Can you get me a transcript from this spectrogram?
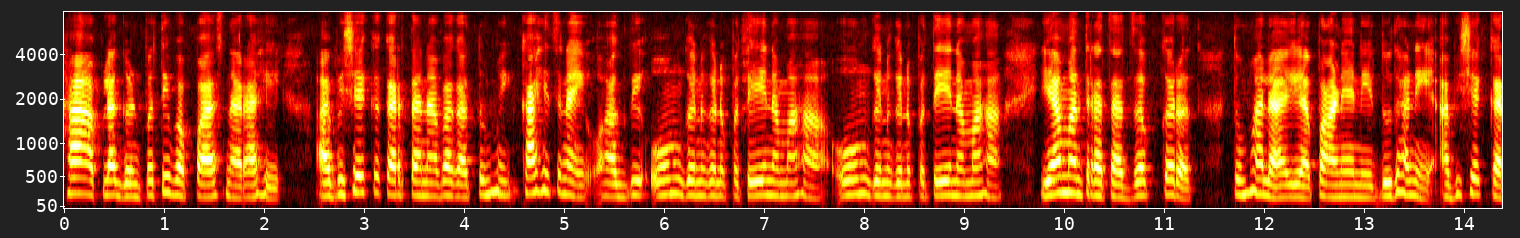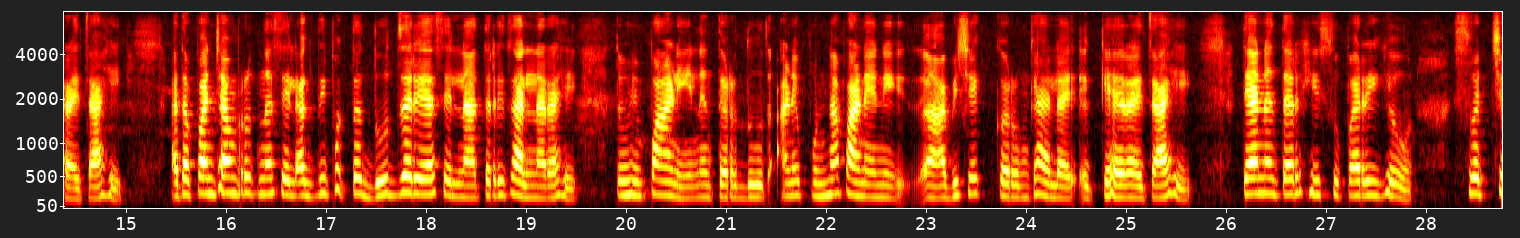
हा आपला गणपती बाप्पा असणार आहे. अभिषेक करताना बघा तुम्ही काहीच नाही. अगदी ओम गणगणपते नमहा ओम गणगणपते नमहा या मंत्राचा जप करत तुम्हाला या पाण्याने दुधाने अभिषेक करायचा आहे. आता पंचामृत नसेल अगदी फक्त दूध जरी असेल ना तरी चालणार आहे. तुम्ही पाणी नंतर दूध आणि पुन्हा पाण्याने अभिषेक करून घ्यायला घ्यायचा आहे. त्यानंतर ही सुपारी घेऊन स्वच्छ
